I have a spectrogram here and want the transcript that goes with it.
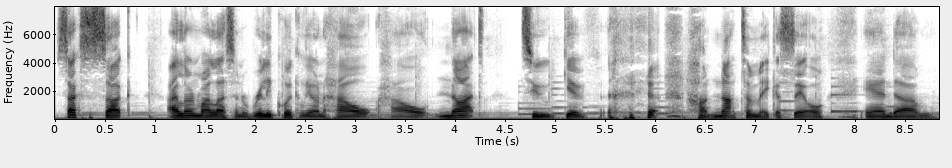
sucks to suck. I learned my lesson really quickly on how how not to give, how not to make a sale. And um,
